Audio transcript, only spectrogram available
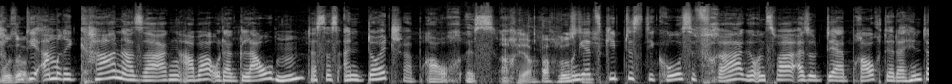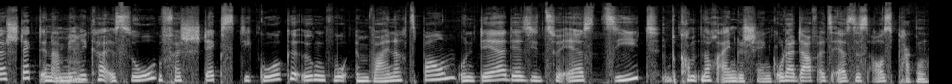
wo Und die? Amerikaner sagen aber oder glauben, dass das ein deutscher Brauch ist. Ach ja. Ach, lustig. Und jetzt gibt es die große Frage, und zwar, also der Brauch, der dahinter steckt in Amerika ist so, du versteckst die Gurke irgendwo im Weihnachtsbaum und der, der sie zuerst sieht, bekommt noch ein Geschenk oder darf als erstes auspacken.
